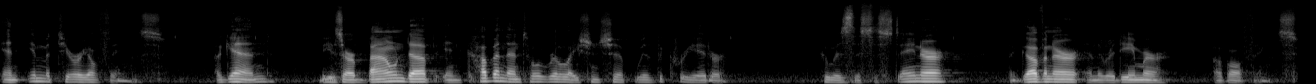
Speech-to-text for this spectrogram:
and immaterial things. Again, these are bound up in covenantal relationship with the Creator, who is the sustainer, the governor, and the redeemer of all things.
